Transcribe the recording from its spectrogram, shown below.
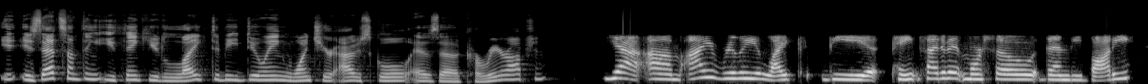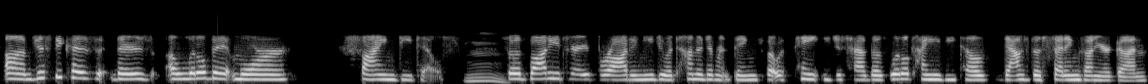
Is that something that you think you'd like to be doing once you're out of school as a career option? Yeah, um, I really like the paint side of it more so than the body, um, just because there's a little bit more fine details. Mm. So with body, it's very broad and you do a ton of different things, but with paint, you just have those little tiny details down to the settings on your gun.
